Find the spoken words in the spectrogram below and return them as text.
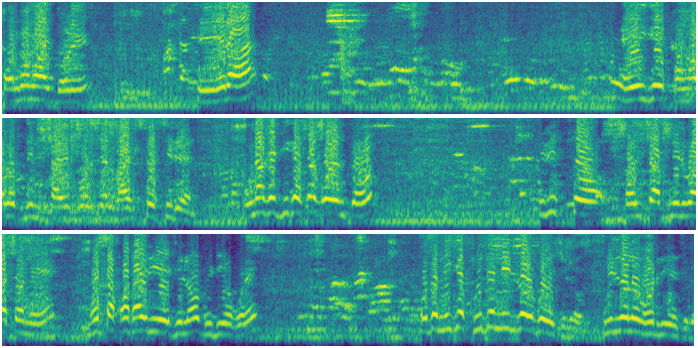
পনেরো মাস ধরে এরা এই যে কামাল উদ্দিন সাহেব বলছেন, ভাইস প্রেসিডেন্ট ওনাকে জিজ্ঞাসা করেন তো, তিরিশ পঞ্চায়েত নির্বাচনে ভোটটা কোথায় দিয়েছিল ভিডিও করে? ও তো নিজে খুদে নির্দল করেছিল নির্দলে ভোট দিয়েছিল।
